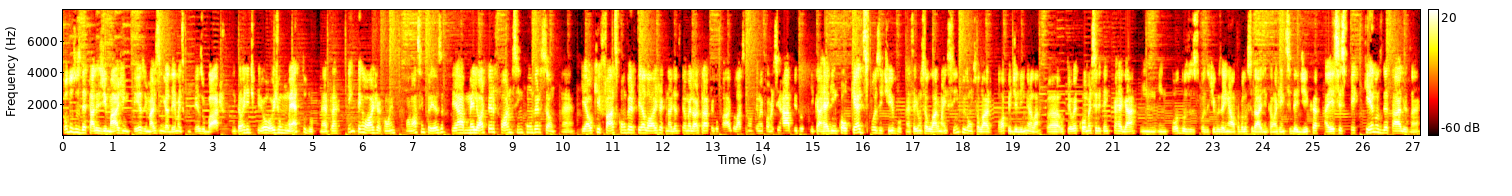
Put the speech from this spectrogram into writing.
todos os detalhes de imagem, peso, imagens em HD, mas com peso baixo. Então a gente criou hoje um método, né, para quem tem loja com a, com a nossa empresa ter a melhor performance performance em conversão, né? Que é o que faz converter a loja, que não adianta ter o melhor tráfego pago lá se não tem um e-commerce rápido e carrega em qualquer dispositivo, né? Seja um celular mais simples ou um celular top de linha lá, uh, o teu e-commerce ele tem que carregar em, em todos os dispositivos em alta velocidade. Então a gente se dedica a esses pequenos detalhes, né?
